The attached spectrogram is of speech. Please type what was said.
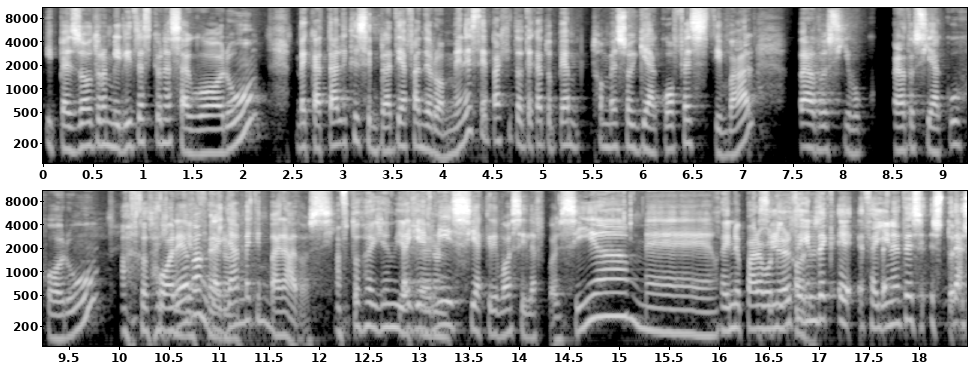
η πεζόδρομη Λίτρας και ο Νασαγόρου με κατάληξη στην πλατεία Φανερωμένης θα υπάρχει το 15ο Μεσογειακό Φεστιβάλ παραδοσιακού, παραδοσιακού χορού Αυτό θα έχει Χορεύω ενδιαφέρον. αγκαλιά με την παράδοση. Αυτό θα γίνει Θα ενδιαφέρον. γεμίσει ακριβώς η Λευκοσία με. Θα είναι πάρα πολύ ωραίο. Θα χώρους. γίνεται, ε, θα γίνεται στο, Ναι, στους...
